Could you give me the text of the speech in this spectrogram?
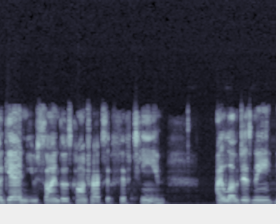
again, you signed those contracts at 15. I love Disney.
